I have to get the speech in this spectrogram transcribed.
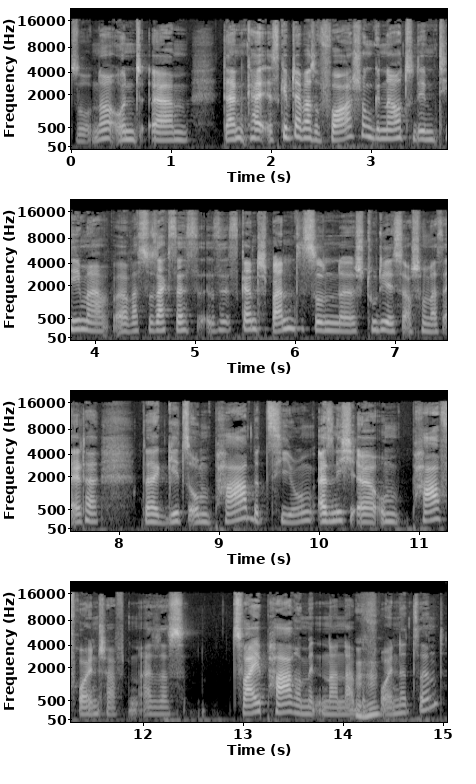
so, ne? Und ähm, dann kann, es gibt aber so Forschung genau zu dem Thema, äh, was du sagst, das, das, ist ganz spannend. Ist so eine Studie, ist auch schon was älter. Da geht es um Paarbeziehungen, also nicht äh, um Paarfreundschaften, also dass zwei Paare miteinander mhm. befreundet sind.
